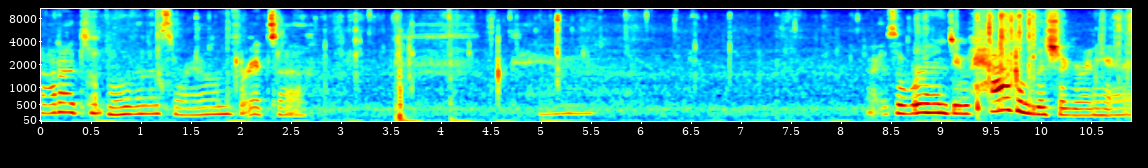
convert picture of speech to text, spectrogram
Gotta keep moving this around for it to. Okay. Alright, so we're gonna do half of the sugar in here.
